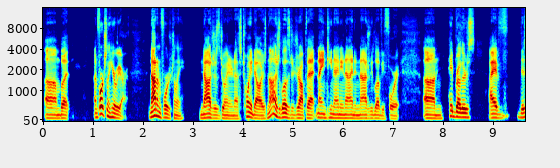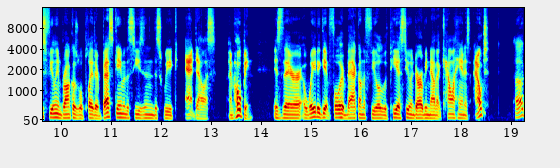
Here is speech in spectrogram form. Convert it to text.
Um, but unfortunately, here we are. Not unfortunately, Naj is joining us. $20. Naj loves to drop that 19.99 and Naj, we love you for it. Um, hey brothers, I have this feeling Broncos will play their best game of the season this week at Dallas. I'm hoping. Is there a way to get Fuller back on the field with PS2 and Darby now that Callahan is out? Uh,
